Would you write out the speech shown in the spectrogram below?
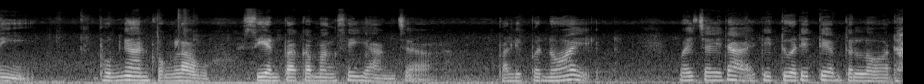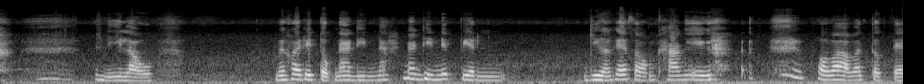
นี่ผลงานของเราเซียนปลากระมังสยางจะปลาเล็กปลาน้อย ไว้ใจได้ได้ตัวได้เต็มตลอด อันนี้เราไม่ค่อยได้ตกหน้าดินนะ หน้าดินได้เปลี่ยนเหยื่อแค่สองครั้งเอง เพราะว่าว่าตกแต่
